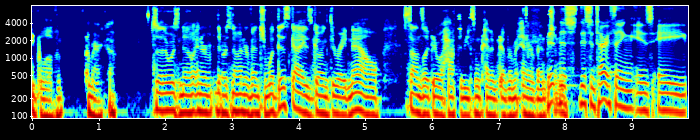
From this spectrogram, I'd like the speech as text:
people of America. So there was no inter- there was no intervention. What this guy is going through right now sounds like there will have to be some kind of government intervention. This this entire thing is a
